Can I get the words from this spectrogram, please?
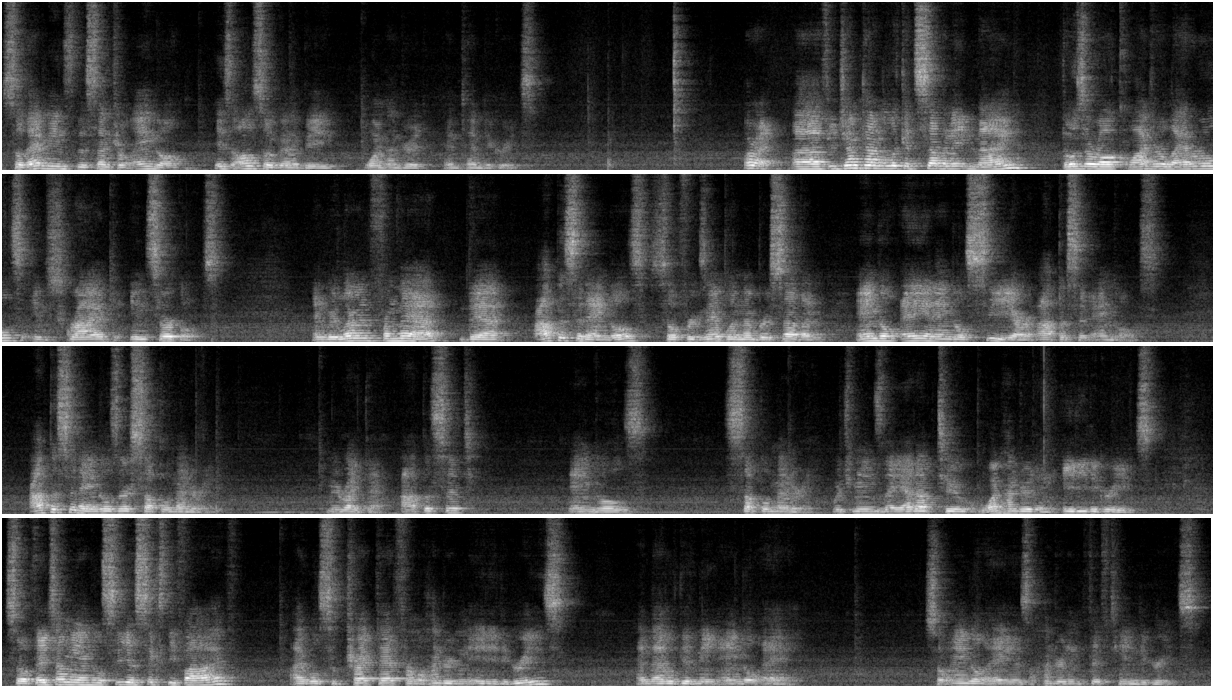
so that means the central angle is also going to be 110 degrees. All right, uh, if you jump down and look at 7, 8, and 9, those are all quadrilaterals inscribed in circles. And we learn from that that opposite angles, so for example in number 7, angle A and angle C are opposite angles. Opposite angles are supplementary. Let me write that. Opposite angles supplementary, which means they add up to 180 degrees. So if they tell me angle C is 65, I will subtract that from 180 degrees, and that'll give me angle A. So angle A is 115 degrees.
